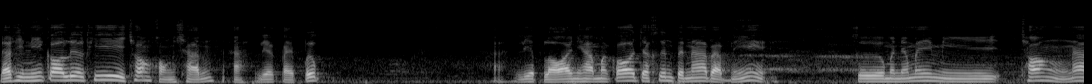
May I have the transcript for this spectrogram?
แล้วทีนี้ก็เลือกที่ช่องของฉันอะเลือกไปปุ๊บเรียบร้อยนี่ครับมันก็จะขึ้นเป็นหน้าแบบนี้ คือมันยังไม่มีช่องหน้า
